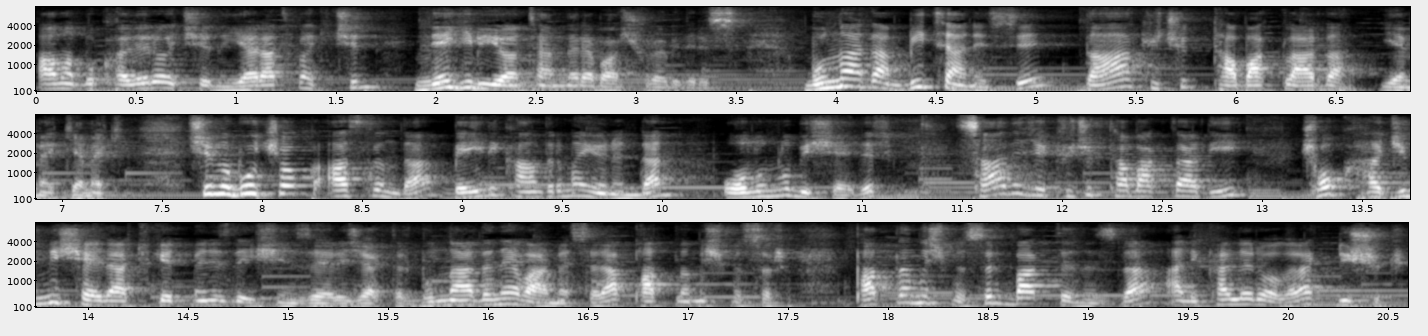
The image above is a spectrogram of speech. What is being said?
Ama bu kalori açığını yaratmak için ne gibi yöntemlere başvurabiliriz? Bunlardan bir tanesi daha küçük tabaklarda yemek yemek. Şimdi bu çok aslında beyni kandırma yönünden olumlu bir şeydir. Sadece küçük tabaklar değil, çok hacimli şeyler tüketmeniz de işinize yarayacaktır. Bunlarda ne var mesela? Patlamış mısır. Patlamış mısır baktığınızda hani kalori olarak düşük.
